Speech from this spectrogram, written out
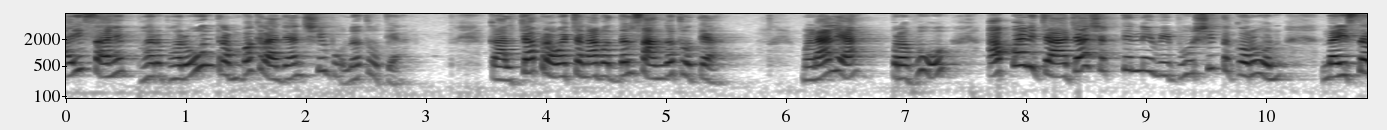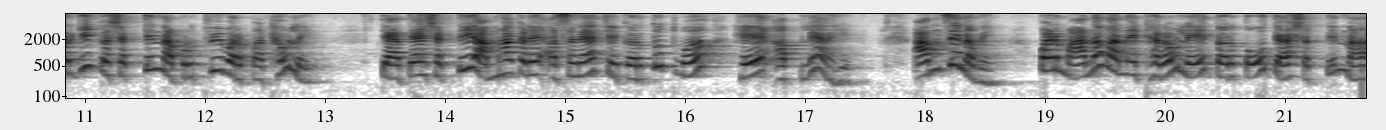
आईसाहेब भरभरून त्र्यंबक राजांशी बोलत होत्या. कालच्या प्रवचनाबद्दल सांगत होत्या. म्हणाल्या प्रभू आपण ज्या ज्या शक्तींनी विभूषित करून नैसर्गिक शक्तींना पृथ्वीवर पाठवले त्या त्या शक्ती आम्हाकडे असण्याचे कर्तृत्व हे आपले आहे. आमचे नव्हे पण मानवाने ठरवले तर तो त्या शक्तींना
